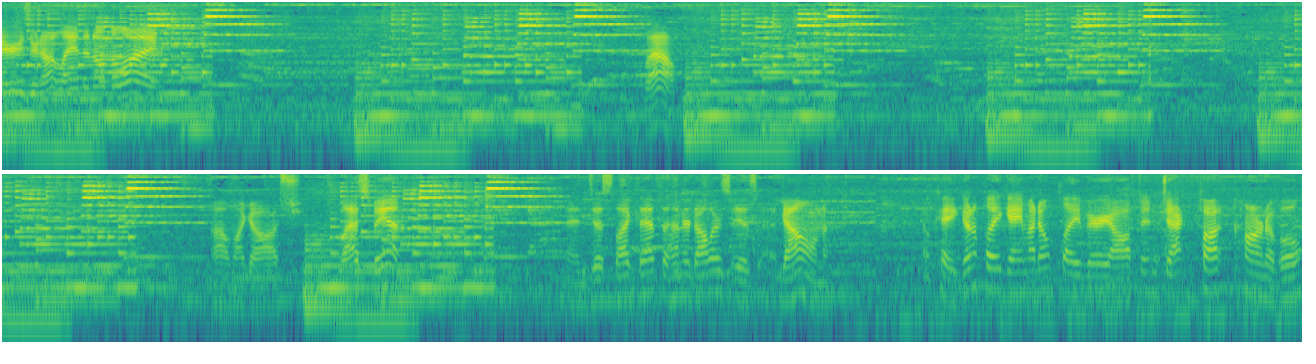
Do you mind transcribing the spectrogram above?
Cherries are not landing on the line. Wow. Oh my gosh. Last spin. And just like that, the $100 is gone. Okay, gonna play a game I don't play very often, Jackpot Carnival.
